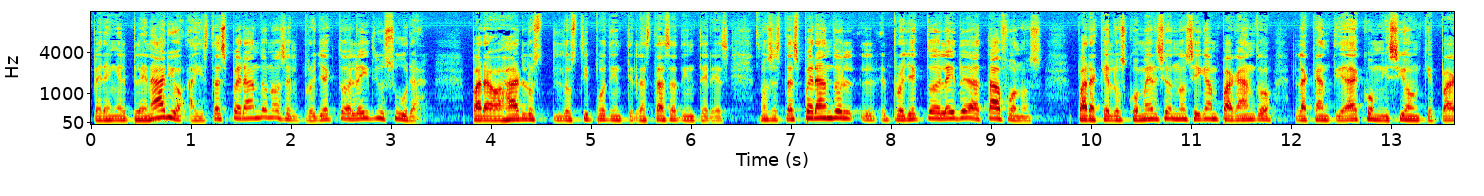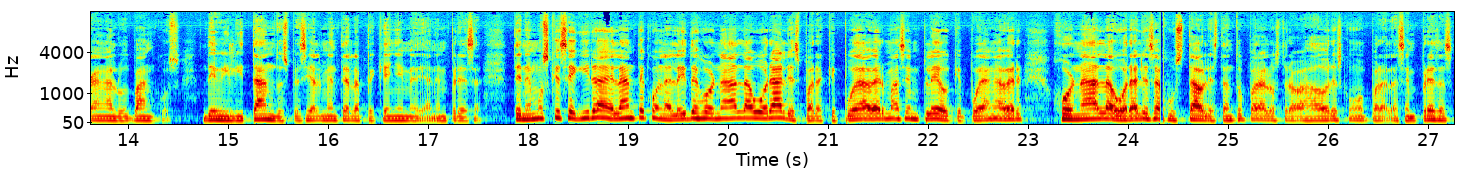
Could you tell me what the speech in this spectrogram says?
Pero en el plenario, ahí está esperándonos el proyecto de ley de usura para bajar los, los tipos de las tasas de interés. Nos está esperando el, el proyecto de ley de datáfonos para que los comercios no sigan pagando la cantidad de comisión que pagan a los bancos, debilitando especialmente a la pequeña y mediana empresa. Tenemos que seguir adelante con la ley de jornadas laborales para que pueda haber más empleo y que puedan haber jornadas laborales ajustables, tanto para los trabajadores como para las empresas,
